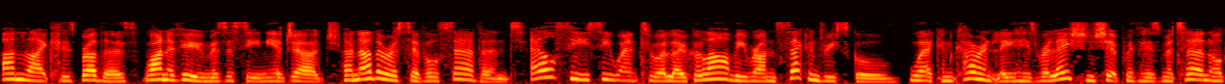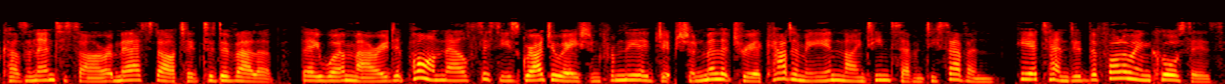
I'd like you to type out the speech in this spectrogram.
Unlike his brothers, one of whom is a senior judge, another a civil servant, El-Sisi went to a local army-run secondary school, where concurrently his relationship with his maternal cousin Entisar Amer started to develop. They were married upon El-Sisi's graduation from the Egyptian Military Academy in 1977. He attended the following courses.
